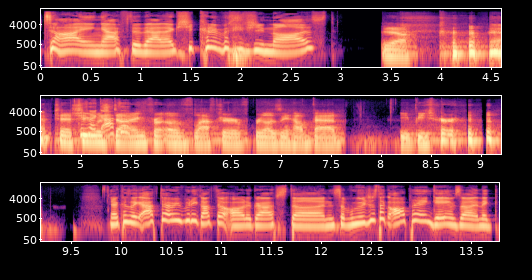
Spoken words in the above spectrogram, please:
dying after that. Like she couldn't believe she lost. yeah. Yeah, she like, was after- dying for, of laughter, realizing how bad he beat her. Yeah, because like after everybody got their autographs done and stuff, we were just like all playing games. Uh, and like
